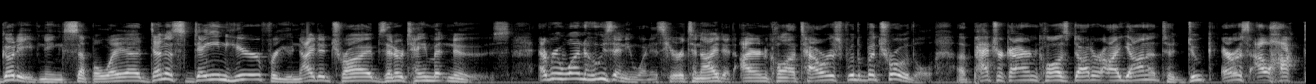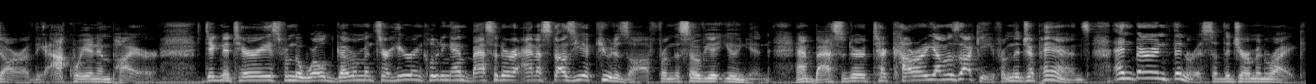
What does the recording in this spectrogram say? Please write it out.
Good evening, Sepulwea. Dennis Dane here for United Tribes Entertainment News. Everyone who's anyone is here tonight at Ironclaw Towers for the betrothal of Patrick Ironclaw's daughter Ayana to Duke Eris Al Hakdar of the Aquian Empire. Dignitaries from the world governments are here, including Ambassador Anastasia Kutuzov from the Soviet Union, Ambassador Takara Yamazaki from the Japans, and Baron Fenris of the German Reich.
